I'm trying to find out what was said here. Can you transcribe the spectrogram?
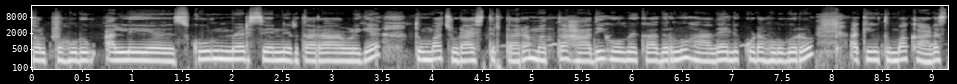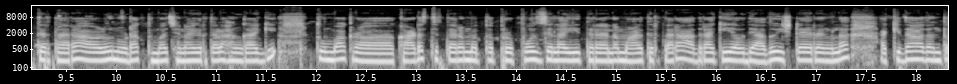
ಸ್ವಲ್ಪ ಹುಡುಗ, ಅಲ್ಲಿ ಸ್ಕೂಲ್ ಮೇಟ್ಸ್ ಏನಿರ್ತಾರೆ ಅವಳಿಗೆ ತುಂಬ ಚುಡಾಯಿಸ್ತಿರ್ತಾರೆ. ಮತ್ತು ಹಾದಿಗೆ ಹೋಗ್ಬೇಕಾದ್ರೂ ಹಾದಿಯಲ್ಲಿ ಕೂಡ ಹುಡುಗರು ಆಕೆಗೆ ತುಂಬ ಕಾಡಿಸ್ತಿರ್ತಾರೆ. ಅವಳು ನೋಡಕ್ಕೆ ತುಂಬ ಚೆನ್ನಾಗಿರ್ತಾಳೆ. ಹಾಗಾಗಿ ತುಂಬ ಕಾಡಿಸ್ತಿರ್ತಾರೆ ಮತ್ತು ಪ್ರಪೋಸ್ ಎಲ್ಲ ಈ ಥರ ಎಲ್ಲ ಮಾಡ್ತಿರ್ತಾರೆ. ಆದ್ರೆ ಆಕಿ ಯಾವ್ದು ಯಾವುದೂ ಇಷ್ಟ ಇರೋಂಗಿಲ್ಲ. ಆಕಿದಾದಂಥ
